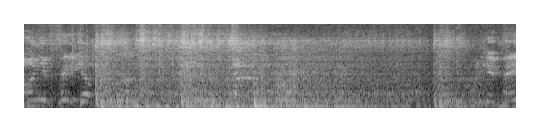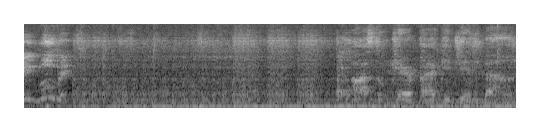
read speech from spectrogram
On your feet! package inbound.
